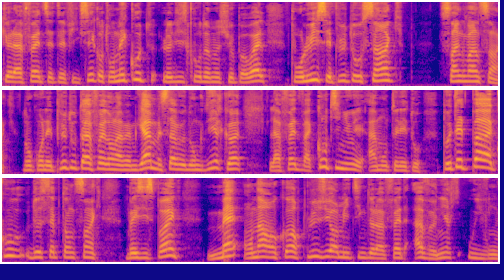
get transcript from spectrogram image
que la Fed s'était fixée. Quand on écoute le discours de Monsieur Powell. Pour lui, c'est plutôt 5, 5,25. Donc on n'est plus tout à fait dans la même gamme, mais ça veut donc dire que la Fed va continuer à monter les taux. Peut-être pas à coup de 75 basis points, mais on a encore plusieurs meetings de la Fed à venir où ils vont,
